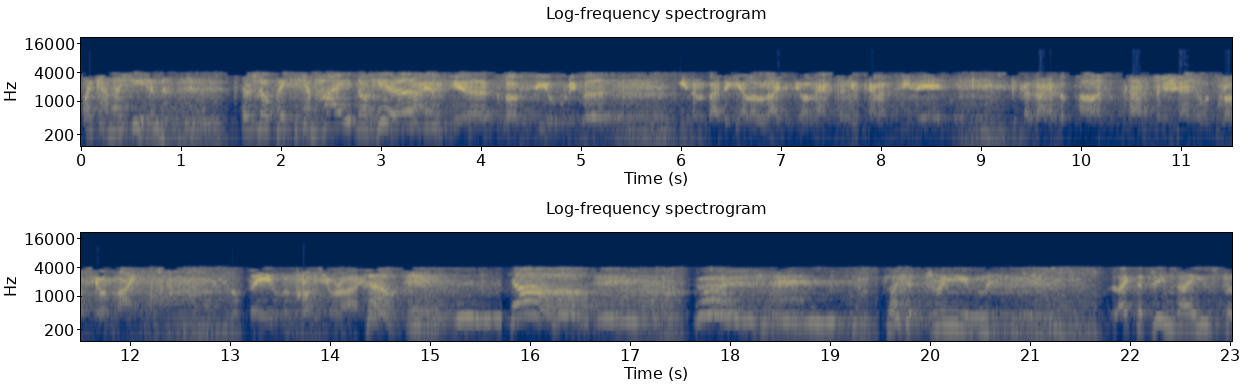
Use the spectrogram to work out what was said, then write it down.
Why can't I see him? There's no place he can hide, not here. I am here, close to you, Creeper. Even by the yellow light of your lantern, you cannot see me. Because I have the power to cast a shadow across your mind. A veil across your eyes. No! No! It's like a dream. Like the dreams I used to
